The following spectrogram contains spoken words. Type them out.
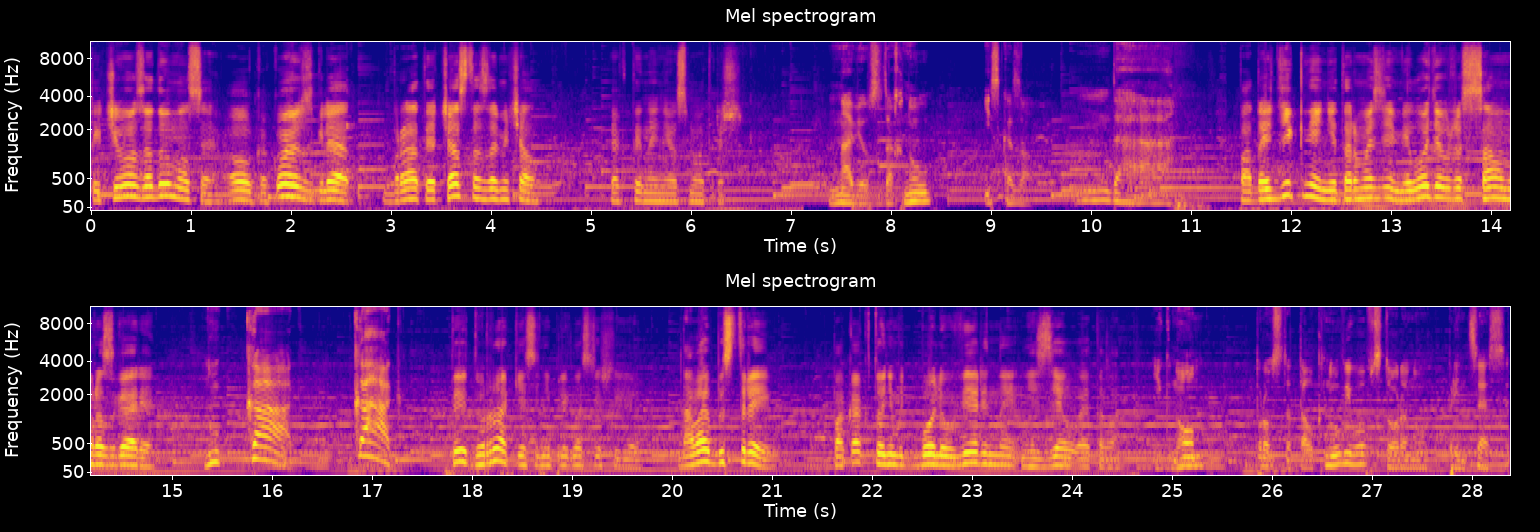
Ты чего задумался? О, какой взгляд. Брат, я часто замечал, как ты на нее смотришь. Нави вздохнул и сказал. Да, Подойди к ней, не тормози, мелодия уже в самом разгаре. ну как? Как? Ты дурак, если не пригласишь ее. Давай быстрее, пока кто-нибудь более уверенный не сделал этого. И гном просто толкнул его в сторону принцессы.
